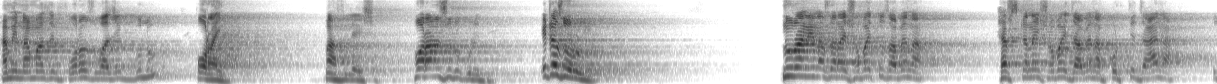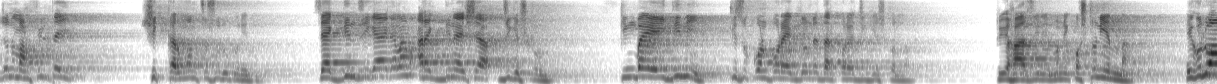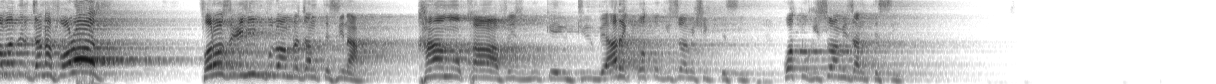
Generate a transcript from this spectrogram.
আমি নামাজের ফরজ ওয়াজিবগুলো পড়াই। মাহফিলে এসে পড়ানো শুরু করে দিই। এটা জরুরি। নুরানি নাজারায় সবাই তো যাবে না। হেফসখানায় সবাই যাবে না, পড়তে যায় না। এই জন্য মাহফিলটাই শিক্ষার মঞ্চ শুরু করে দিই। যে একদিন জিগায় গেলাম আর একদিন এসে জিজ্ঞেস করুন। কিংবা এই দিনই কিছুক্ষণ পরে একজনের দাঁড় করে জিজ্ঞেস করলাম। প্রিয় হাজির মানে কষ্ট নিয়েন না। এগুলো আমাদের জানা ফরজ। ফরজ এলিমগুলো আমরা জানতেছি না। খাম খা, ফেসবুকে, ইউটিউবে, আরে কত কিছু আমি শিখতেছি, কত কিছু আমি জানতেছি।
